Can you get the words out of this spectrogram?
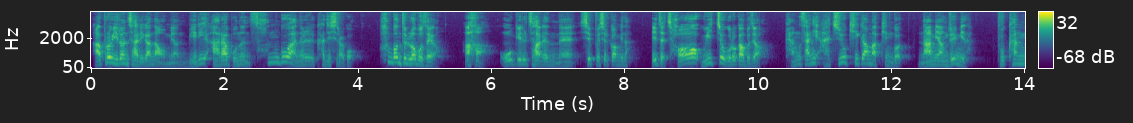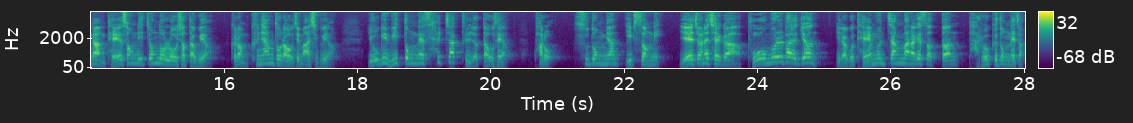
앞으로 이런 자리가 나오면 미리 알아보는 선구안을 가지시라고 한번 들러보세요. 아하 오길 잘했네 싶으실 겁니다. 이제 저 위쪽으로 가보죠. 강산이 아주 기가 막힌 곳 남양주입니다 북한강 대성리 쪽 놀러 오셨다고요? 그럼 그냥 돌아오지 마시고요. 여기 윗동네 살짝 들렸다 오세요. 바로 수동면 입성리. 예전에 제가 보물 발견이라고 대문짝만하게 썼던 바로 그 동네죠.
